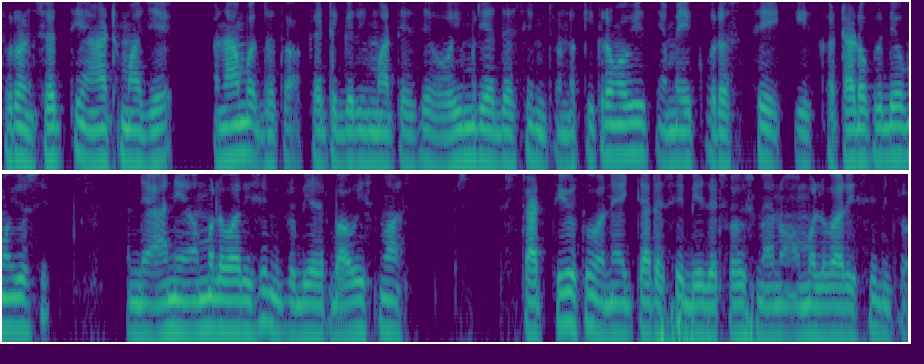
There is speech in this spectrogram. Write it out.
ધોરણ છથી આઠમાં જે અનામત અથવા કેટેગરી માટે જે વયમર્યાદા છે મિત્રો, નક્કી કરવામાં આવી હતી. એમાં એક વર્ષ છે એ ઘટાડો કરી દેવામાં આવ્યો છે. અને આની અમલવારી છે મિત્રો, બે હજાર બાવીસમાં સ્ટાર્ટ થયું હતું અને અત્યારે છે બે હજાર ચોવીસમાં એનો અમલવારી છે મિત્રો,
